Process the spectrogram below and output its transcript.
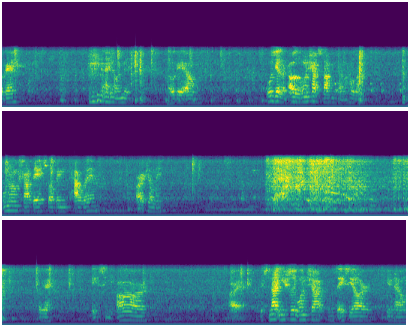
Okay. I know I missed. Okay, um. What was the other? Oh, the one shot stopping power. Hold on. Uno shot de stopping power. Alright, kill me. Okay. ACR. Alright. It's not usually one shot with ACR, you know.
